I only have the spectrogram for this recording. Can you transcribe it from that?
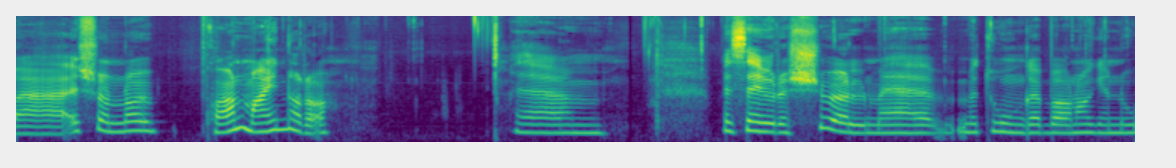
eh, Jeg skjønner jo hva han mener, da. Um, jeg ser jo det sjøl med, med to unger i barnehage nå,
